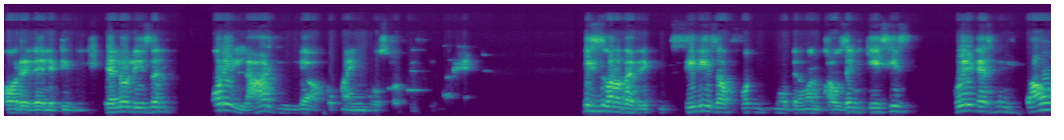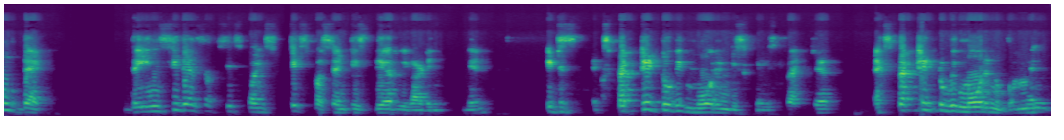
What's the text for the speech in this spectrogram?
or a relatively shallow lesion or a large area occupying most of the femur head. This is one of the very quick series of more than 1000 cases where it has been found that the incidence of 6.6% is there regarding. It is expected to be more in displaced fracture, expected to be more in women,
